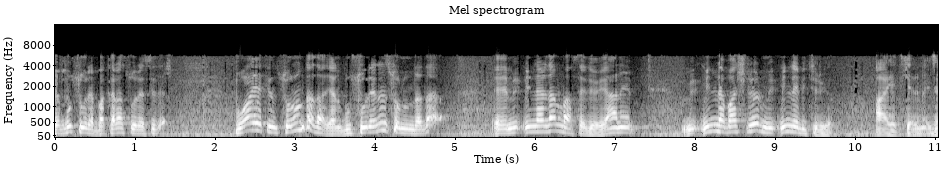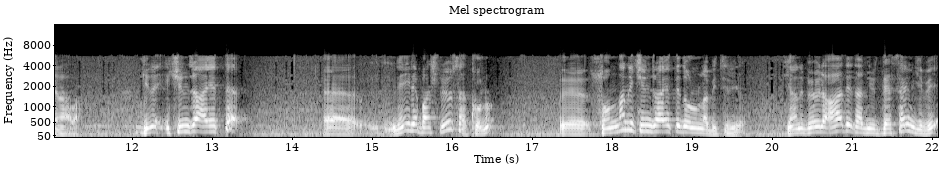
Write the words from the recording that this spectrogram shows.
ve bu sure Bakara suresidir. Bu ayetin sonunda da yani bu surenin sonunda da e, müminlerden bahsediyor. Yani müminle başlıyor, müminle bitiriyor ayet-i kerime Cenab-ı Hak. Yine ikinci ayette e, neyle başlıyorsa konu e, sondan ikinci ayette de onunla bitiriyor. Yani böyle adeta bir desen gibi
